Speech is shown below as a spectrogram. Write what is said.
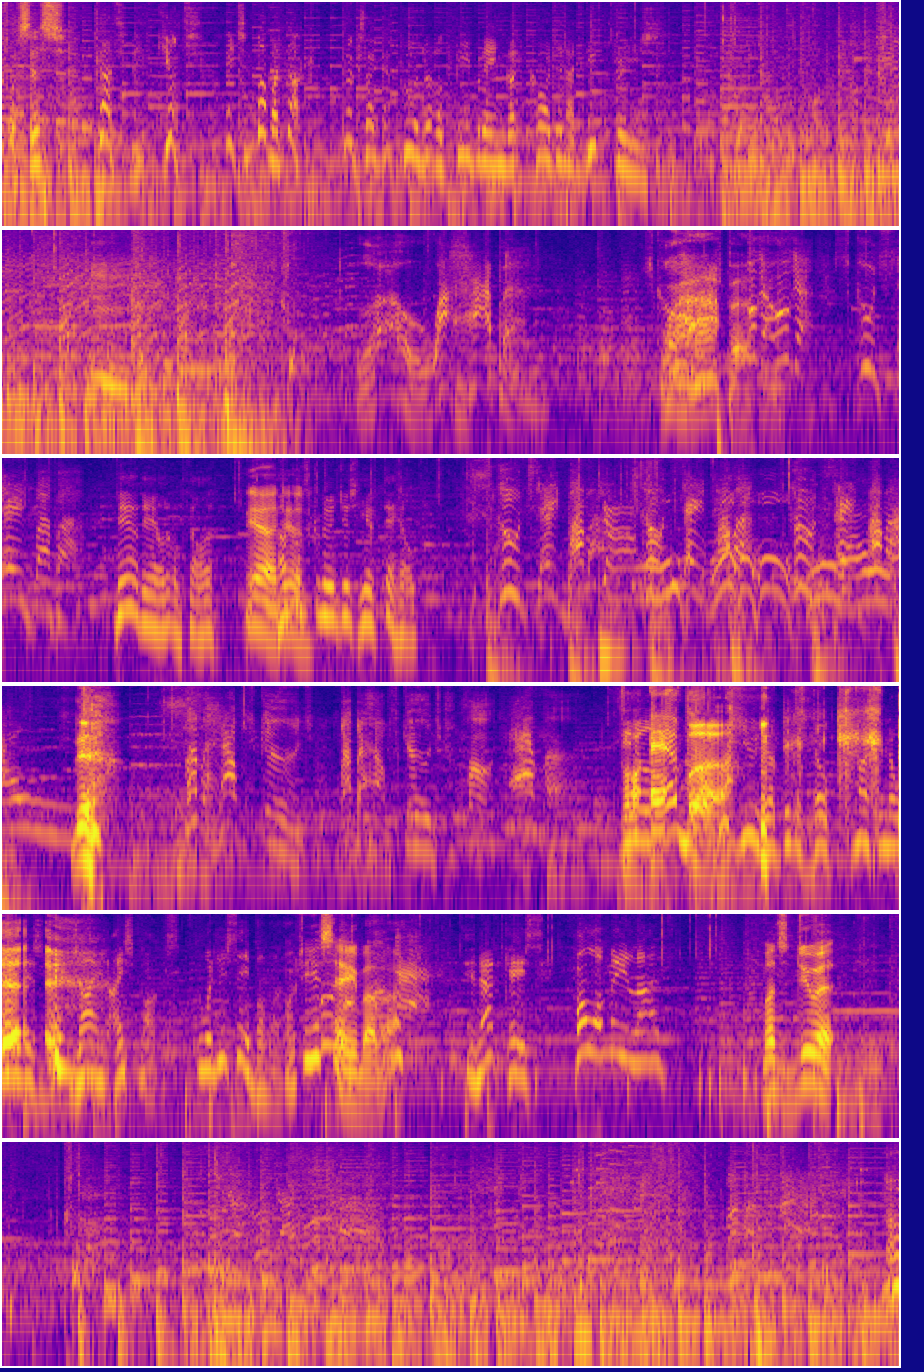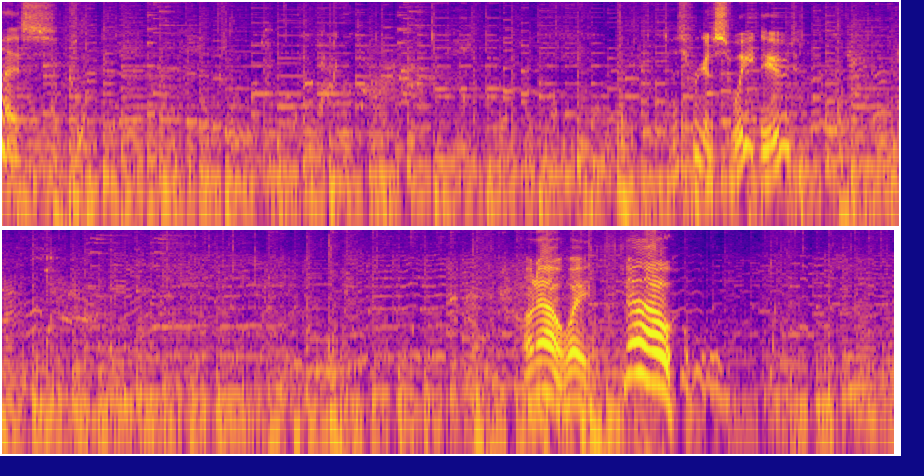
What's this? Cuts me kilts. It's Bubba Duck. Looks like that poor little pea brain got caught in a deep freeze. Whoa, what happened? Scooch? What happened? Ooga, ooga! Scooch saved Bubba! There, there, little fella. Yeah, I Uncle did. Scrooge is here to help. Scooch saved Bubba! Scooch oh, saved oh, Bubba! Oh, Scooch saved Bubba! Yeah. Bubba helps Scooge! Bubba helps Scooge forever! Forever. Use a bit of help smashing away this giant icebox. What do you say, Bubba? What do you say, Bubba? In that case, follow me, lads. Let's do it. Nice. That's freaking sweet, dude. Oh no, wait. No!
